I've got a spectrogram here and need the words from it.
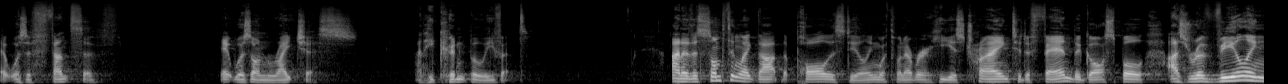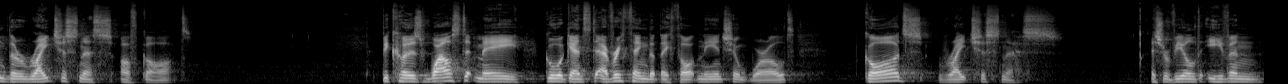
it was offensive, it was unrighteous, and he couldn't believe it. And it is something like that that Paul is dealing with whenever he is trying to defend the gospel as revealing the righteousness of God. Because whilst it may go against everything that they thought in the ancient world, God's righteousness is revealed even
